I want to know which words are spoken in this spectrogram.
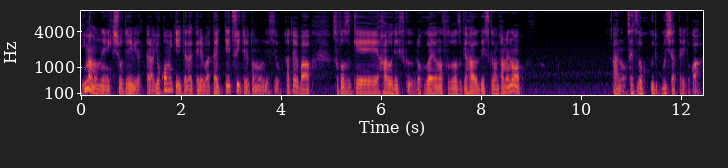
今のね、液晶テレビだったら横見ていただければ大体ついてると思うんですよ。例えば、外付けハードディスク、録画用の外付けハードディスクのための、あの、接続口だったりとか。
